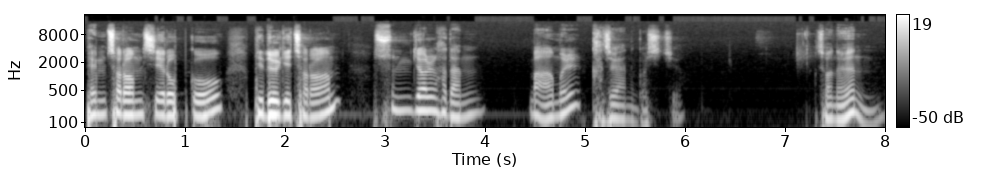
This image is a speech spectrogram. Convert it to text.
뱀처럼 지혜롭고 비둘기처럼 순결하다는 마음을 가져야 하는 것이죠. 저는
